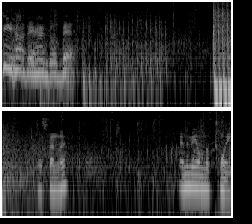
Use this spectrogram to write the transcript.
see how they handle this. That's friendly. Enemy on the point.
